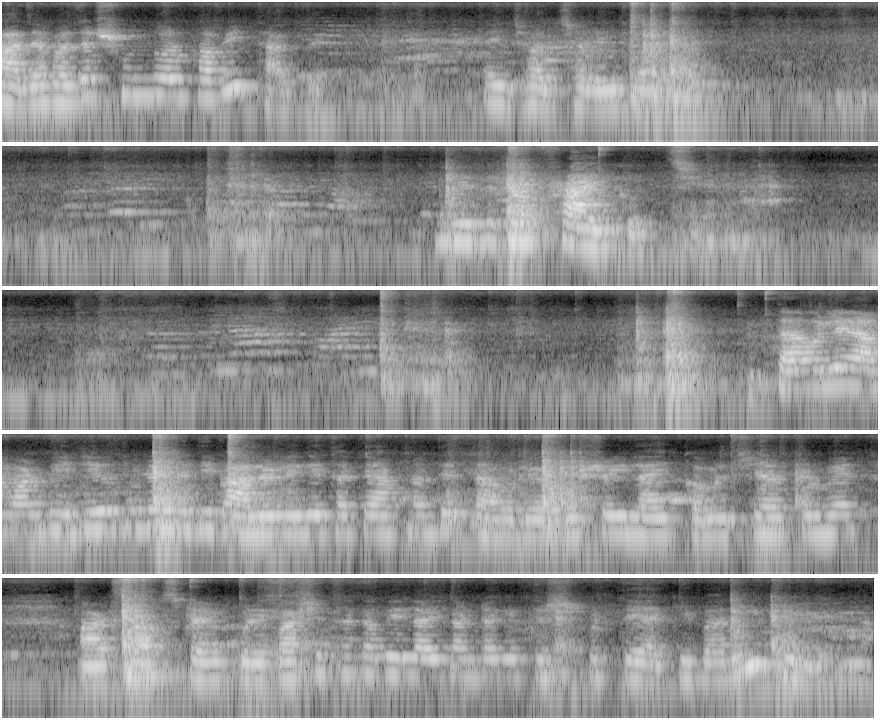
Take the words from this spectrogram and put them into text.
ভাজা ভাজা সুন্দরভাবেই থাকবে। এই ঝরঝরেই ফ্রাই করছি। তাহলে আমার ভিডিওগুলো যদি ভালো লেগে থাকে আপনাদের, তাহলে অবশ্যই লাইক কমেন্ট শেয়ার করবেন। আর সাবস্ক্রাইব করে পাশে থাকা বেল আইকনটাকে প্রেস করতে একেবারেই ভুলবেন না।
